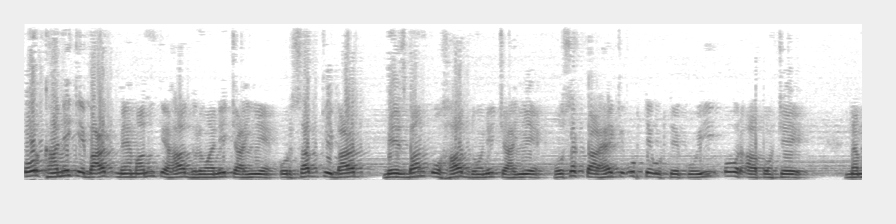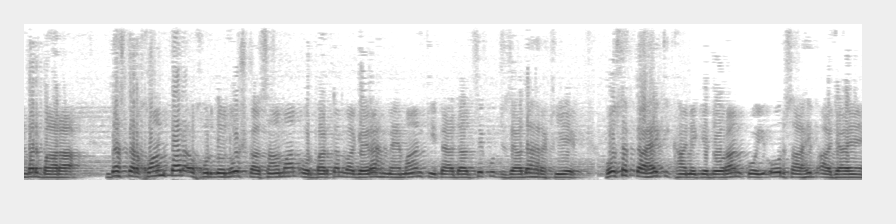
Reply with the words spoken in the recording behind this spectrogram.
اور کھانے کے بعد مہمانوں کے ہاتھ دھلوانے چاہیے اور سب کے بعد میزبان کو ہاتھ دھونے چاہیے۔ ہو سکتا ہے کہ اٹھتے اٹھتے کوئی اور آ پہنچے۔ نمبر بارہ۔ دسترخوان پر خرد و نوش کا سامان اور برتن وغیرہ مہمان کی تعداد سے کچھ زیادہ رکھیے۔ ہو سکتا ہے کہ کھانے کے دوران کوئی اور صاحب آ جائیں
